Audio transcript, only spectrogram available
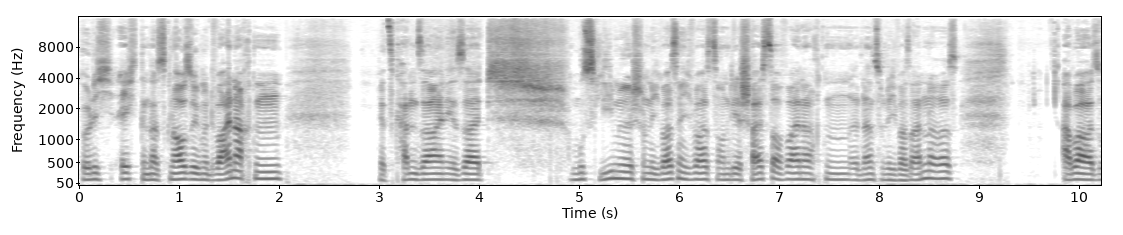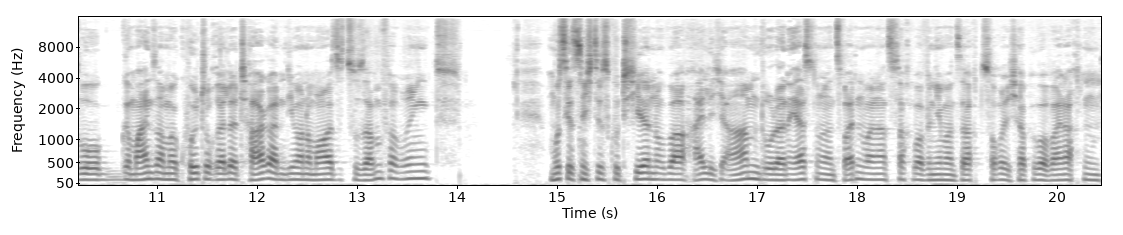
würde ich echt, das genauso wie mit Weihnachten. Jetzt kann sein, ihr seid muslimisch und ich weiß nicht was und ihr scheißt auf Weihnachten, dann ist natürlich was anderes. Aber so gemeinsame kulturelle Tage, an die man normalerweise zusammen verbringt, muss jetzt nicht diskutieren über Heiligabend oder einen ersten oder einen zweiten Weihnachtstag, aber wenn jemand sagt, sorry, ich habe über Weihnachten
